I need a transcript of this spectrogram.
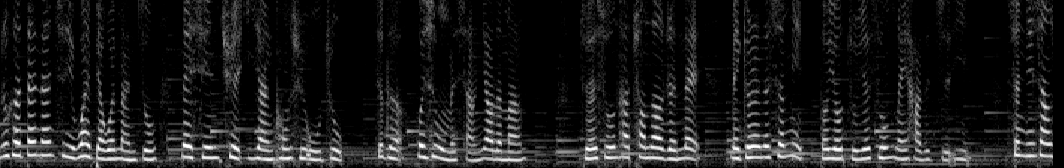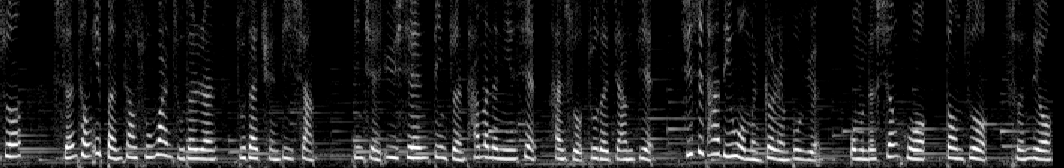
如何单单只以外表为满足，内心却依然空虚无助，这个会是我们想要的吗？主耶稣他创造人类，每个人的生命都有主耶稣美好的旨意。圣经上说。神从一本造出万族的人住在全地上，并且预先定准他们的年限和所住的疆界。其实他离我们个人不远，我们的生活、动作、存留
